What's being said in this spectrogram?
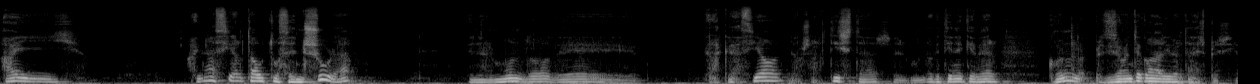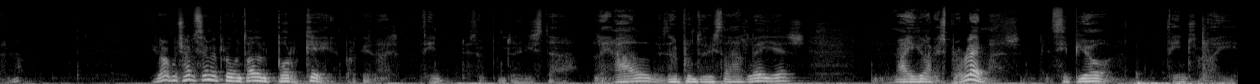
hay, hay una cierta autocensura en el mundo de, la creación, de los artistas, el mundo que tiene que ver con, precisamente con la libertad de expresión. Y claro, muchas veces me he preguntado el por qué, porque, fin, desde el punto de vista legal, desde el punto de vista de las leyes, no hay graves problemas. En principio, fin, solo hay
